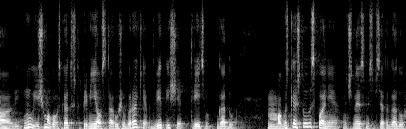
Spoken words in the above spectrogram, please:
А, ну, еще могу вам сказать, что применялось это оружие в Ираке в 2003 году. Могу сказать, что в Испании, начиная с 80-х годов,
